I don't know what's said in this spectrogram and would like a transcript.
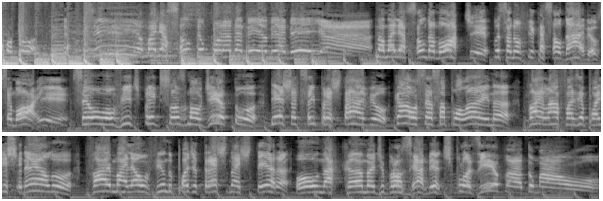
tá. Sim, a Malhação temporada 666! Malhação da Morte, você não fica saudável, você morre! Seu ouvinte preguiçoso maldito, deixa de ser imprestável, calça essa polaina, vai lá fazer polichinelo, vai malhar ouvindo podcast na esteira ou na cama de bronzeamento explosiva do mal!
